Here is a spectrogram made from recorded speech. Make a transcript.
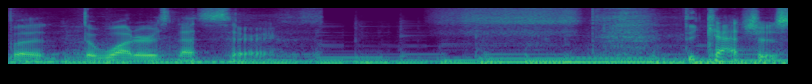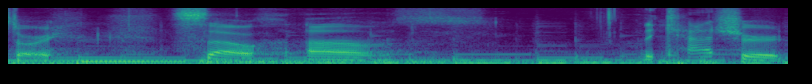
But the water is necessary. the cat shirt story. So, um, the cat shirt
